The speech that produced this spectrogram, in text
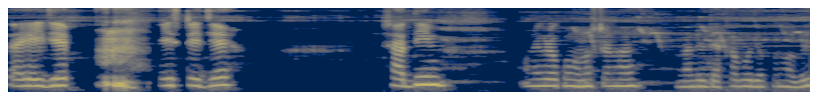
তাই এই যে, এই স্টেজে সাত দিন অনেক রকম অনুষ্ঠান হয়। আপনাদের দেখাবো যখন হবে।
